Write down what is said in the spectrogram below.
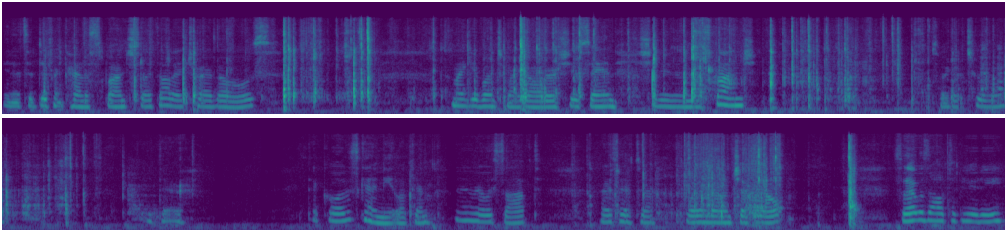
And it's a different kind of sponge, so I thought I'd try those. I might give one to my daughter. She was saying she needed a new sponge. So I got two of them. Right there. They're cool. This is kind of neat looking. They're really soft. I just have to let them down and check it out. So that was Ulta Beauty.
